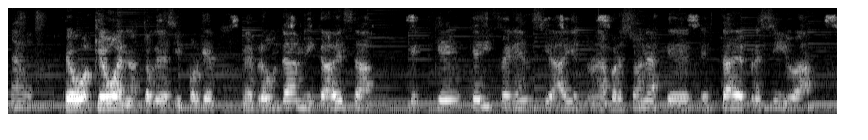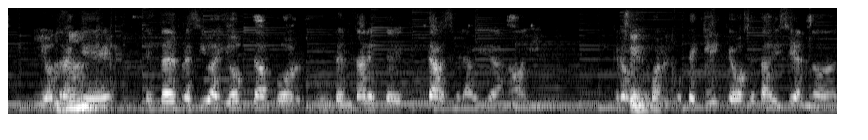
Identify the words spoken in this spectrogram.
Claro. Qué, bueno esto que decís, porque me preguntaba en mi cabeza qué, qué diferencia hay entre una persona que está depresiva y otra que está depresiva y opta por intentar este, quitarse la vida, ¿no? Y creo que, bueno, este clic que vos estás diciendo,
